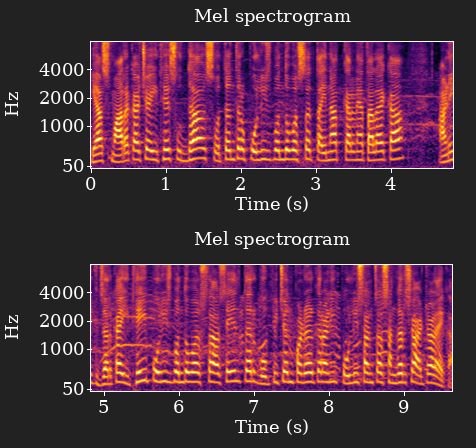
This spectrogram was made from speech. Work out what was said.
या स्मारकाच्या इथे सुद्धा स्वतंत्र पोलीस बंदोबस्त तैनात करण्यात आलाय का? आणि जर का इथेही पोलीस बंदोबस्त असेल तर गोपीचंद पडळकर आणि पोलिसांचा संघर्ष अटळ आहे का?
